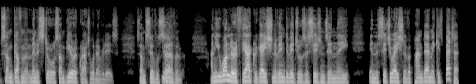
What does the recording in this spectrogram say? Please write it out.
some government minister or some bureaucrat or whatever it is, some civil servant. Yeah and you wonder if the aggregation of individuals' decisions in the in the situation of a pandemic is better.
